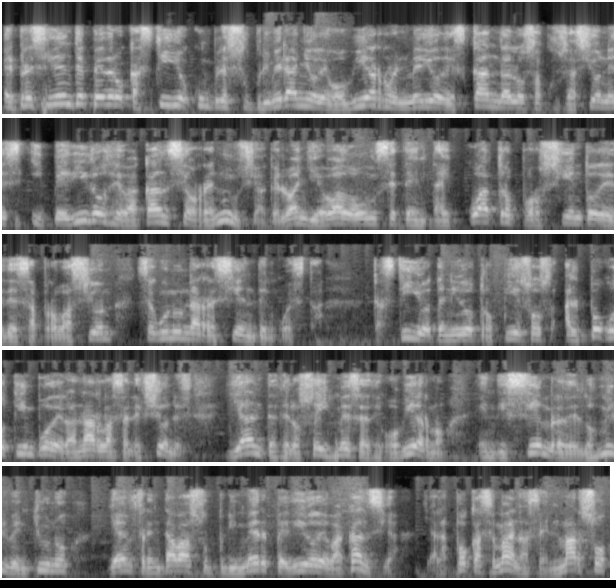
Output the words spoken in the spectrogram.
El presidente Pedro Castillo cumple su primer año de gobierno en medio de escándalos, acusaciones y pedidos de vacancia o renuncia que lo han llevado a un 74% de desaprobación según una reciente encuesta. Castillo ha tenido tropiezos al poco tiempo de ganar las elecciones y antes de los seis meses de gobierno, en diciembre del 2021, ya enfrentaba su primer pedido de vacancia y a las pocas semanas, en marzo,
